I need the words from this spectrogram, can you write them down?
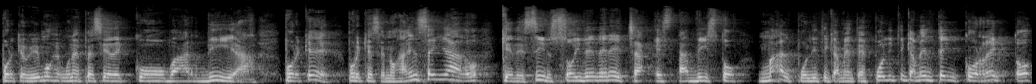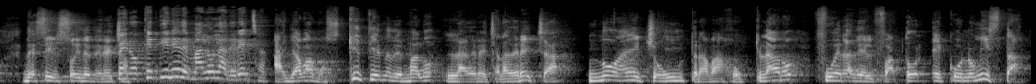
Porque vivimos en una especie de cobardía. ¿Por qué? Porque se nos ha enseñado que decir soy de derecha está visto mal políticamente. Es políticamente incorrecto decir soy de derecha. Pero ¿qué tiene de malo la derecha? Allá vamos. ¿Qué tiene de malo la derecha? La derecha no ha hecho un trabajo claro fuera del factor economista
